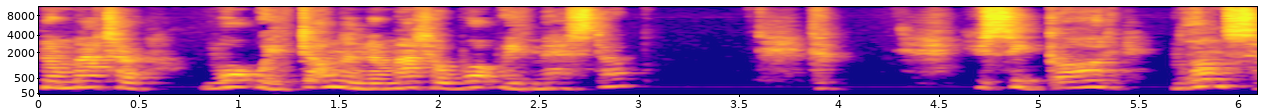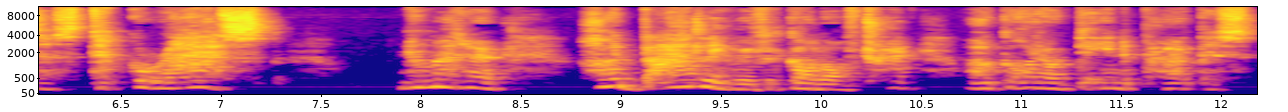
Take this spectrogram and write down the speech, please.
no matter what we've done and no matter what we've messed up. You see, God wants us to grasp, no matter how badly we've gone off track, our God ordained purpose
